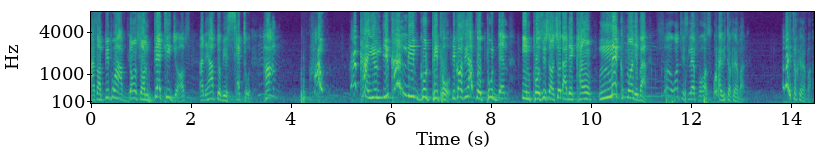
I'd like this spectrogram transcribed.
and some people have done some dirty jobs and they have to be settled. How? How? How can you you can't leave good people because you have to put them in position so that they can make money back. So what is left for us? What are we talking about? What are you talking about?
